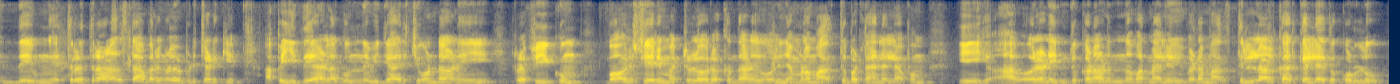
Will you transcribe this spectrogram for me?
ഇത് എത്ര എത്ര സ്ഥാപനങ്ങൾ പിടിച്ചടക്കി. അപ്പോൾ ഇത് ഇളകുമെന്ന് വിചാരിച്ചുകൊണ്ടാണ് ഈ റഫീഖും ബാലുശ്ശേരിയും മറ്റുള്ളവരൊക്കെ എന്താണ് ഓൽ നമ്മളെ മതത്തിൽ പെട്ടാനല്ല. അപ്പം ഈ ഓരോ ഹിന്ദുക്കളാണെന്ന് പറഞ്ഞാൽ ഇവിടെ മതത്തിലുള്ള ആൾക്കാർക്കല്ലേ ഇതൊക്കെ ഉള്ളൂ.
